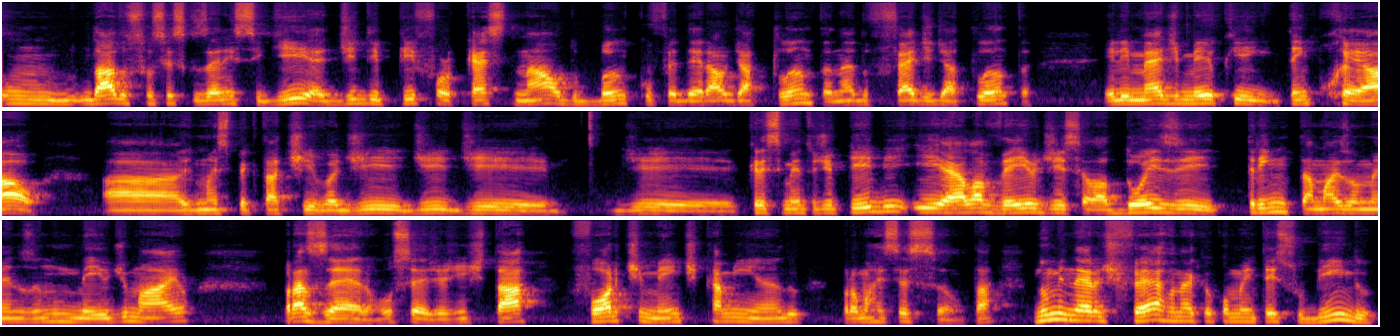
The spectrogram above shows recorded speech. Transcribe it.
um dado, se vocês quiserem seguir, é GDP Forecast Now, do Banco Federal de Atlanta, né, do Fed de Atlanta. Ele mede meio que em tempo real a, uma expectativa de, de, de, de crescimento de PIB e ela veio de, sei lá, 2,30 mais ou menos no meio de maio para zero. Ou seja, a gente está fortemente caminhando para uma recessão. Tá? No minério de ferro, né, que eu comentei subindo,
